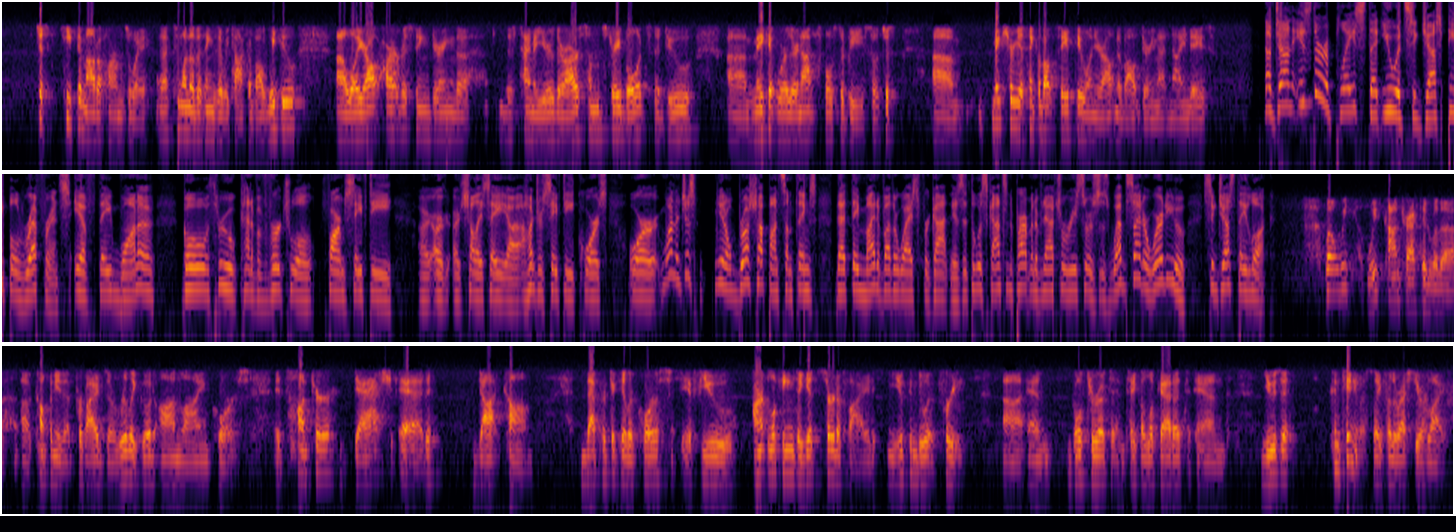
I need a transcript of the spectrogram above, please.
just keep them out of harm's way. That's one of the things that we talk about. We do uh, while you're out harvesting during the this time of year. There are some stray bullets that do um, make it where they're not supposed to be. So just um, make sure you think about safety when you're out and about during that nine days. Now, John, is there a place that you would suggest people reference if they want to go through kind of a virtual farm safety, or, or, or shall I say, uh, hunter safety course, or want to just you know brush up on some things that they might have otherwise forgotten? Is it the Wisconsin Department of Natural Resources website, or where do you suggest they look? Well, we we've contracted with a, a company that provides a really good online course. It's hunter-ed.com. That particular course, if you aren't looking to get certified, you can do it free uh, and go through it and take a look at it and use it continuously for the rest of your life.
